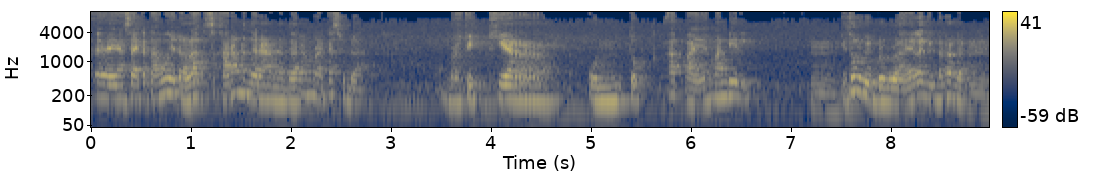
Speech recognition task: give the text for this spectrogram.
eh, yang saya ketahui adalah sekarang negara-negara mereka sudah berpikir untuk apa ya mandiri. Hmm. Itu lebih berbahaya lagi benar nggak? Hmm.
